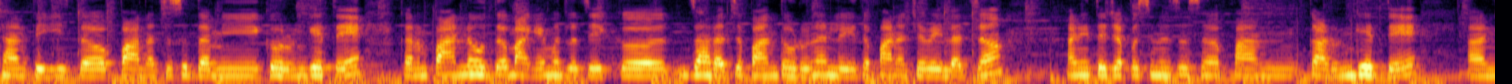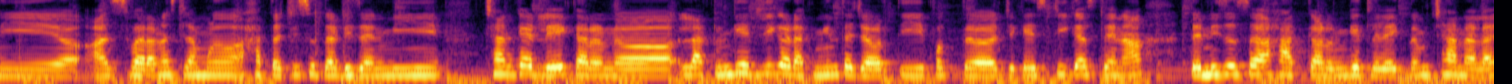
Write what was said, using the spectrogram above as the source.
छानपैकी इथं पानाचं सुद्धा मी करून घेते. कारण पान नव्हतं बागेमधलंच एक झाडाचं पान तोडून आणलं इथं पानाच्या वेलाचं. आणि त्याच्यापासूनच असं पान काढून घेते. आणि आज स्वरा नसल्यामुळं हाताची सुद्धा डिझाईन मी छान काढले कारण लाटून घेतली कडाकणी त्याच्यावरती फक्त जे काही स्टिक असते ना त्यांनी जसं हात काढून घेतलेला एकदम छान आला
